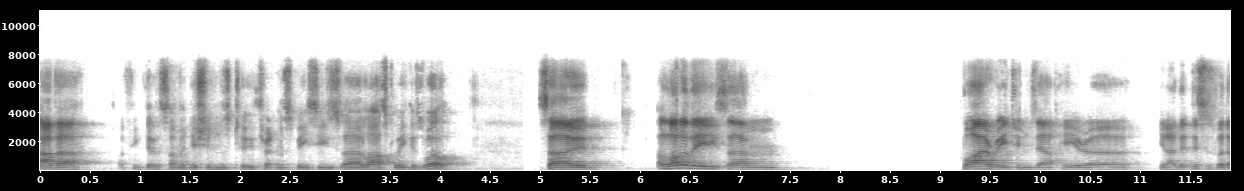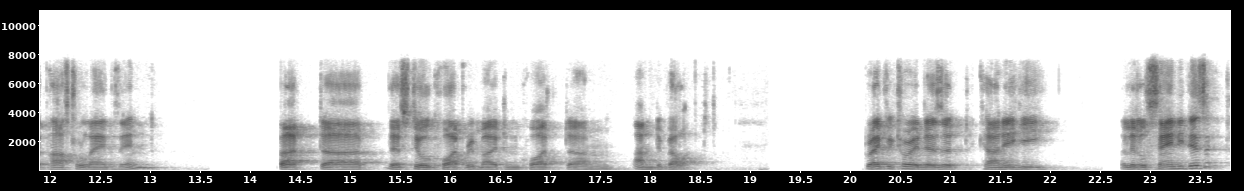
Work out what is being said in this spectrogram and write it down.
other, I think there were some additions to threatened species uh, last week as well. So a lot of these um, bioregions out here are, you know, th this is where the pastoral lands end but uh, they're still quite remote and quite um, undeveloped. Great Victoria Desert, Carnegie, a little sandy desert.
